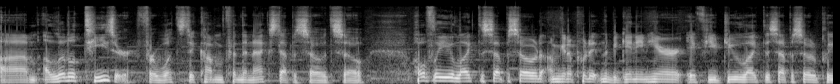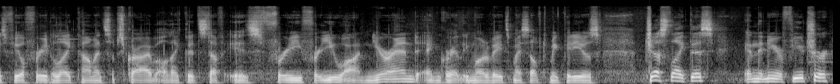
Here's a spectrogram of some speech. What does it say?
um, a little teaser for what's to come for the next episode. So hopefully you like this episode. I'm going to put it in the beginning here. If you do like this episode, please feel free to like, comment, subscribe. All that good stuff is free for you on your end and greatly motivates myself to make videos just like this in the near future.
